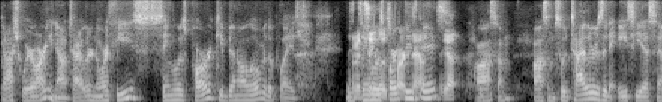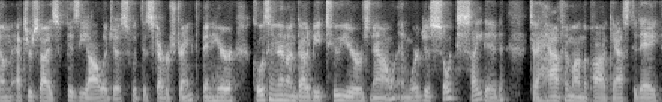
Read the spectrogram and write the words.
gosh, where are you now, Tyler? Northeast, St. Louis Park. You've been all over the place. Is St. Louis, Louis Park, Park, these now. days? Yeah. Awesome. Awesome. So Tyler is an ACSM exercise physiologist with Discover Strength. Been here closing in on got to be two years now, and we're just so excited to have him on the podcast today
